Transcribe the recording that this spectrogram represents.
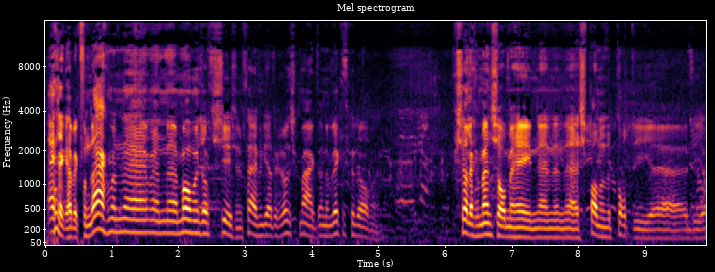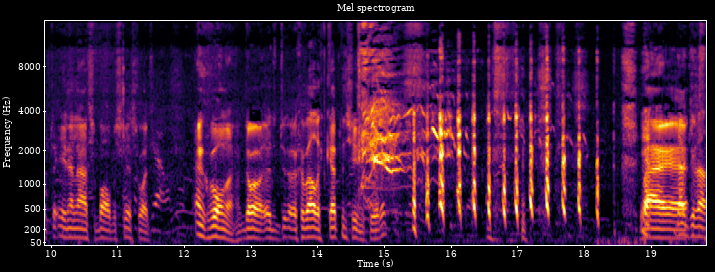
eigenlijk heb ik vandaag mijn, eh, mijn eh, moment of the season. 35 runs gemaakt en een wicket genomen. Gezellige mensen om me heen en een eh, spannende pot die, eh, die op de ene laatste bal beslist wordt. En gewonnen door het eh, geweldige captaincy natuurlijk. Ja, maar, eh, dankjewel.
